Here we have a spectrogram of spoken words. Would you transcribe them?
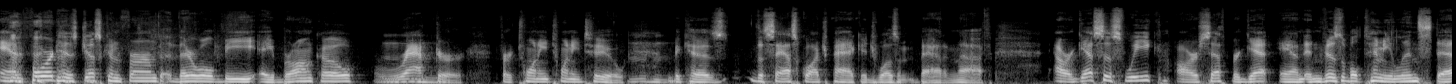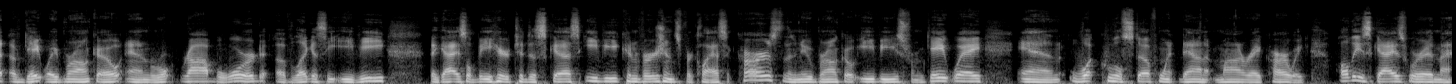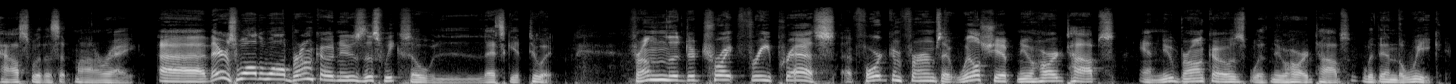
And Ford has just confirmed there will be a Bronco Raptor for 2022 because the Sasquatch package wasn't bad enough. Our guests this week are Seth Burgett and Invisible Timmy Lindstedt of Gateway Bronco and R- Rob Ward of Legacy EV. The guys will be here to discuss EV conversions for classic cars, the new Bronco EVs from Gateway, and what cool stuff went down at Monterey Car Week. All these guys were in the house with us at Monterey. Uh, there's wall to wall Bronco news this week, so let's get to it. From the Detroit Free Press, uh, Ford confirms it will ship new hardtops and new Broncos with new hardtops within the week.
